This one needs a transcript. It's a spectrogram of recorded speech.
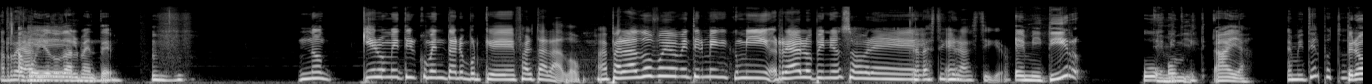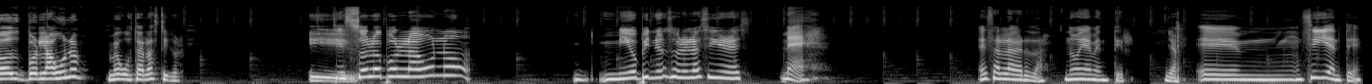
Real. Apoyo Eh, totalmente. No quiero omitir comentario porque falta la 2. Ah, Para la 2 voy a omitir mi, mi real opinión sobre Elastigirl. Elastigirl. ¿Emitir? o Emitir. Ah, ya. Emitir, pues todo. Pero por la 1 me gusta el sticker. Y Si solo por la 1, mi opinión sobre Elastigirl es meh. Esa es la verdad, no voy a mentir. ya. Em, siguiente.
